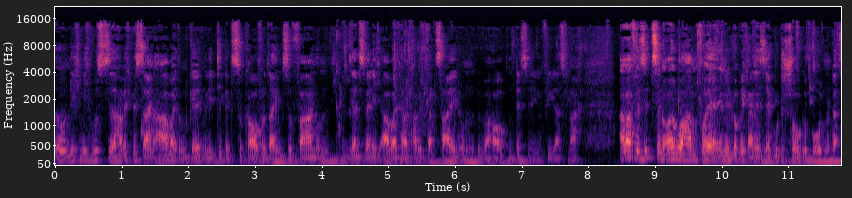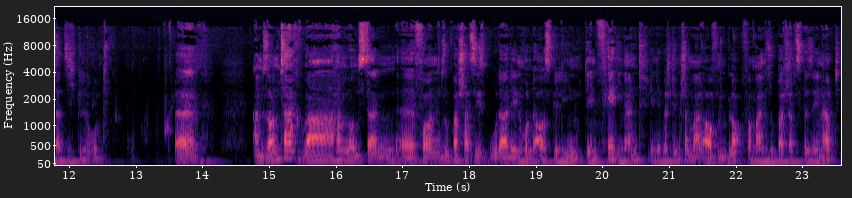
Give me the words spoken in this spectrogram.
und ich nicht wusste, habe ich bis dahin Arbeit und Geld, mir die Tickets zu kaufen und dahin zu fahren. Und selbst wenn ich Arbeit habe, habe ich da Zeit und überhaupt. Und deswegen fiel das flach. Aber für 17 Euro haben Feuerengel wirklich eine sehr gute Show geboten und das hat sich gelohnt. Ähm, am Sonntag war, haben wir uns dann äh, von Superschatzis Bruder den Hund ausgeliehen, den Ferdinand, den ihr bestimmt schon mal auf dem Blog von meinem Superschatz gesehen habt.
